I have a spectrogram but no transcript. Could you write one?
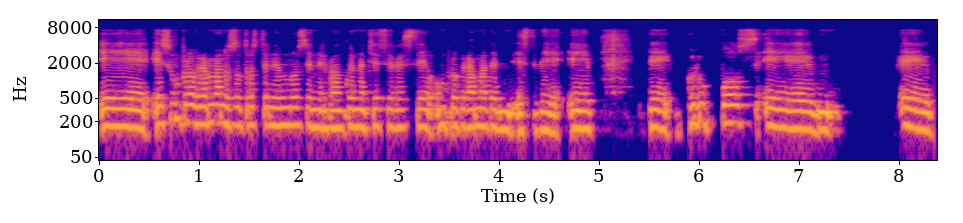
Eh, es un programa, nosotros tenemos en el banco en HSBC un programa de, este, de, eh, grupos eh, eh,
